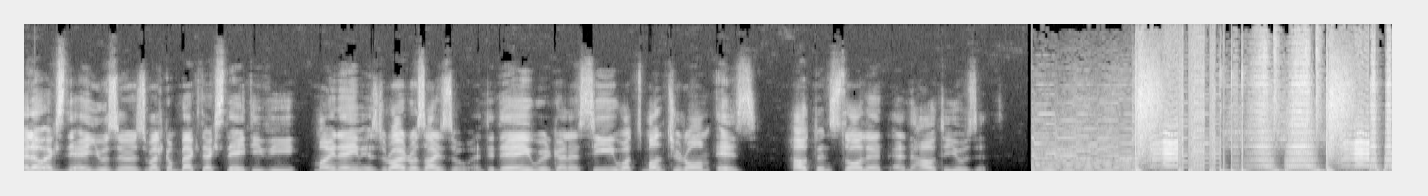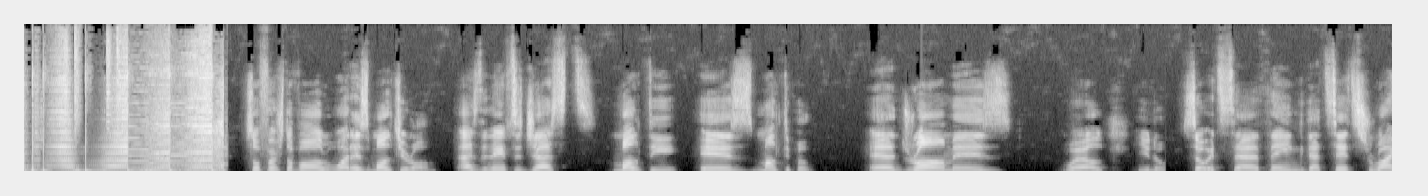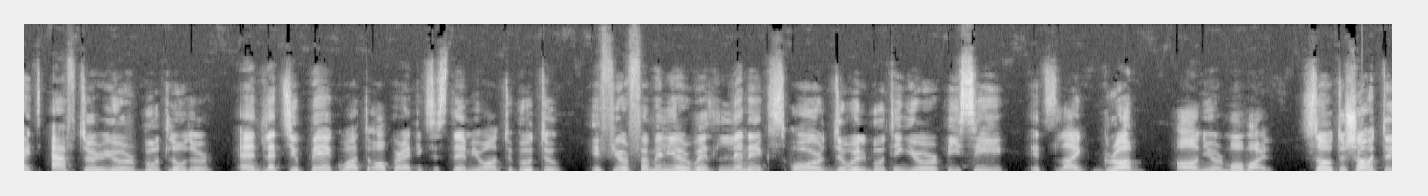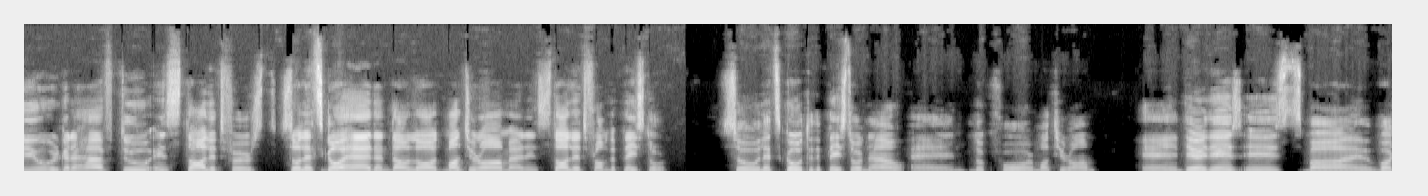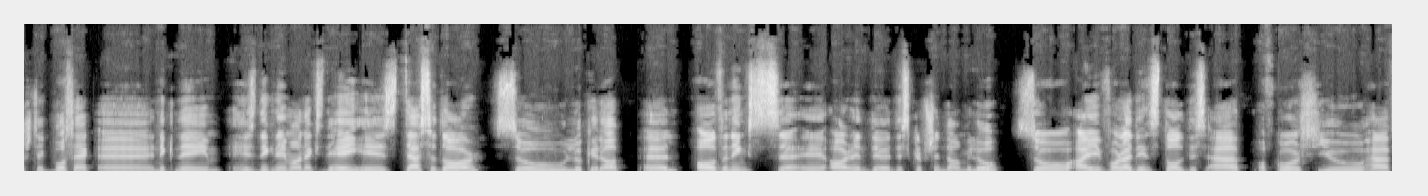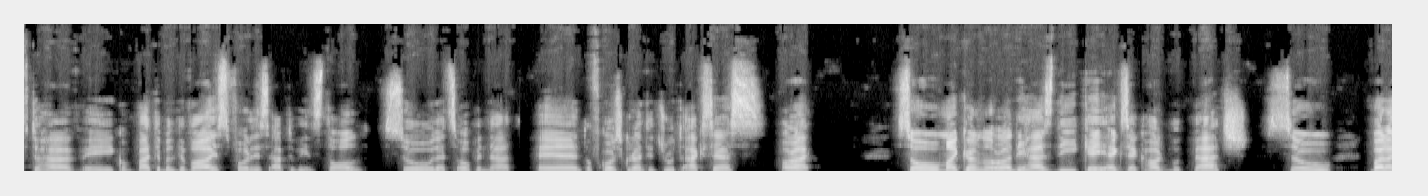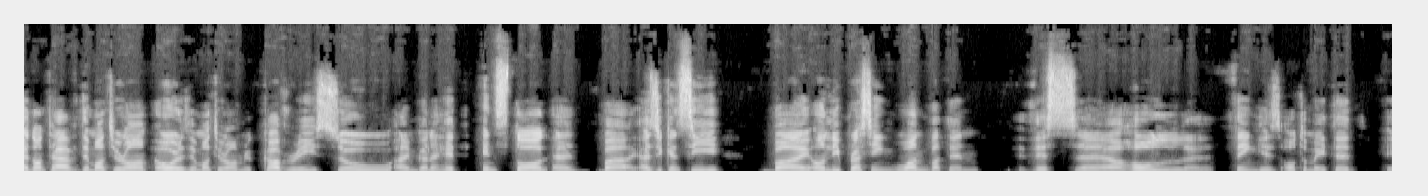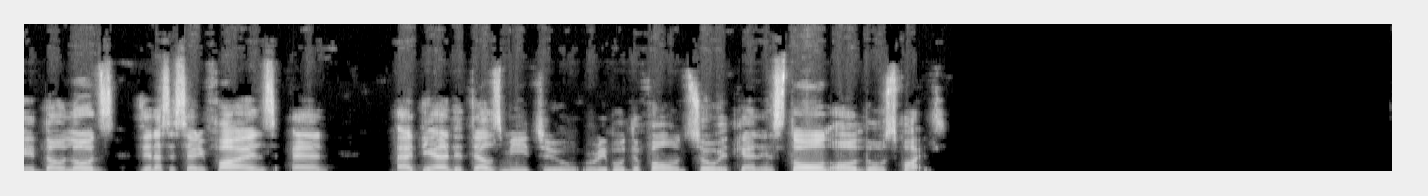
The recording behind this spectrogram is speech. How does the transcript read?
Hello XDA users, welcome back to XDA TV. My name is Rirozizo and today we're gonna see what multi-ROM is, how to install it and how to use it. So first of all, what is multi-ROM? As the name suggests, multi is multiple and ROM is, well, you know. So it's a thing that sits right after your bootloader and lets you pick what operating system you want to boot to. If you're familiar with Linux or dual booting your PC, it's like Grub on your mobile. So to show it to you, we're gonna have to install it first. So let's go ahead and download Multi-ROM and install it from the Play Store. So let's go to the Play Store now and look for Multi-ROM and there it is is by Wojtek Bosek uh, nickname his nickname on XDA is Tassadar so look it up. Uh, all the links uh, are in the description down below. So I've already installed this app. Of course you have to have a compatible device for this app to be installed. So let's open that. And of course granted root access. Alright so my kernel already has the kexec hardboot patch. So but I don't have the multi-ROM or the multi-ROM recovery so I'm gonna hit install and but as you can see by only pressing one button this uh, whole uh, thing is automated. It downloads the necessary files and at the end it tells me to reboot the phone so it can install all those files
